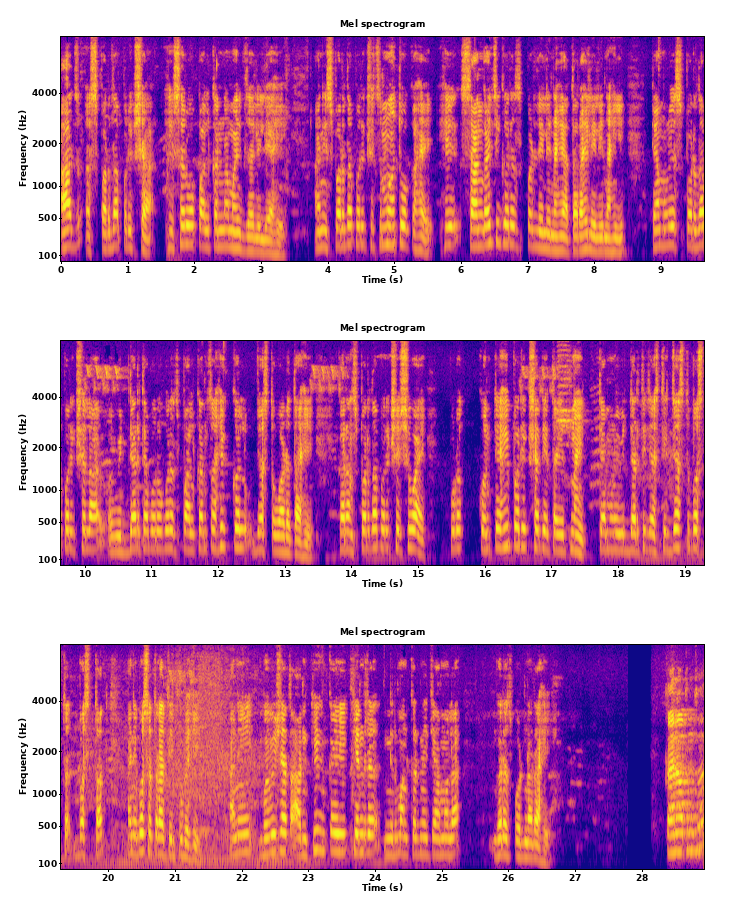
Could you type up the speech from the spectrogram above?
आज स्पर्धा परीक्षा ही सर्व पालकांना माहीत झालेली आहे आणि स्पर्धा परीक्षेचं महत्त्व काय आहे हे सांगायची गरज पडलेली नाही आता राहिलेली नाही. त्यामुळे स्पर्धा परीक्षेला विद्यार्थ्याबरोबरच पालकांचाही कल जास्त वाढत आहे. कारण स्पर्धा परीक्षेशिवाय पुढं कोणत्याही परीक्षा देता येत नाहीत. त्यामुळे विद्यार्थी जास्तीत जास्त बसतात बसतात आणि बसत राहतील पुढेही. आणि भविष्यात आणखी काही केंद्र निर्माण करण्याची आम्हाला गरज पडणार आहे. काय नाव तुमचं?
